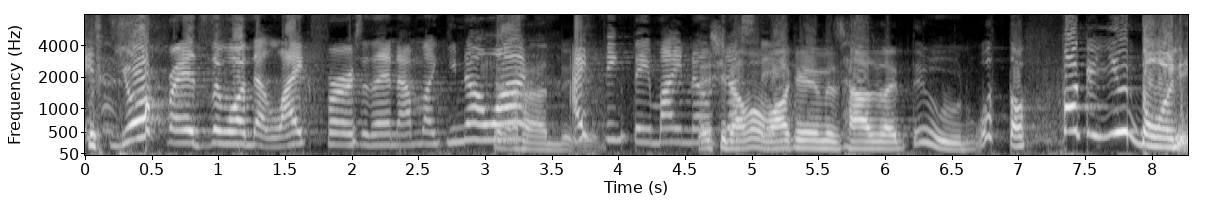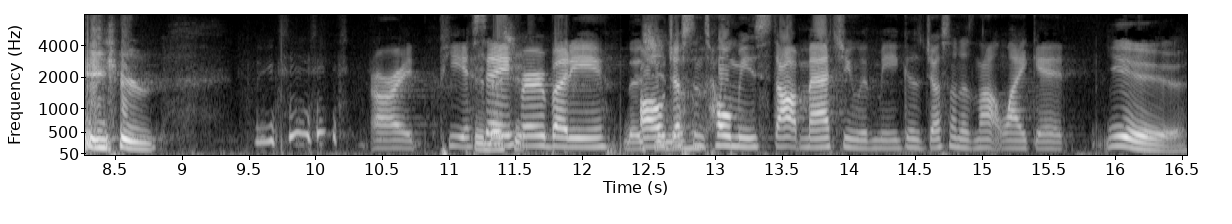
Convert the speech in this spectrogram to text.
If your friend's the one that like first, and then I'm like, you know what? God. I think they might know Hey, shit, I'm Justin. walking in this house like, dude, what the fuck are you doing here? All right, PSA shit- for everybody. All Justin's homies, stop matching with me because Justin does not like it. Yeah.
